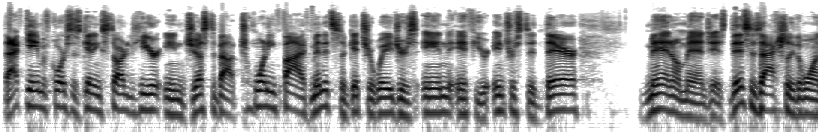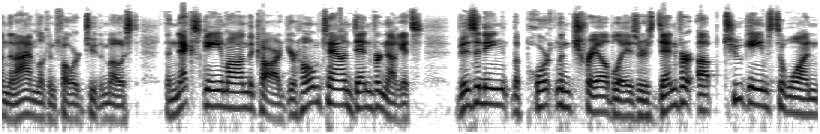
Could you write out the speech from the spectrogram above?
that game of course is getting started here in just about 25 minutes so get your wagers in if you're interested there Man, oh man, James, this is actually the one that I'm looking forward to the most. The next game on the card, your hometown Denver Nuggets visiting the Portland Trailblazers. Denver up two games to one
